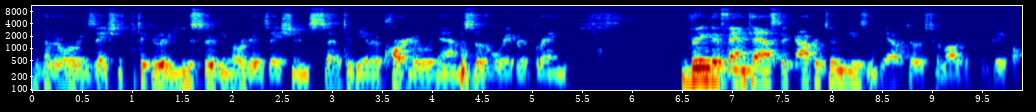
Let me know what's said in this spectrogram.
with other organizations, particularly youth serving organizations, uh, to be able to partner with them, so that we're able to bring bring the fantastic opportunities in the outdoors to a lot of different people.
